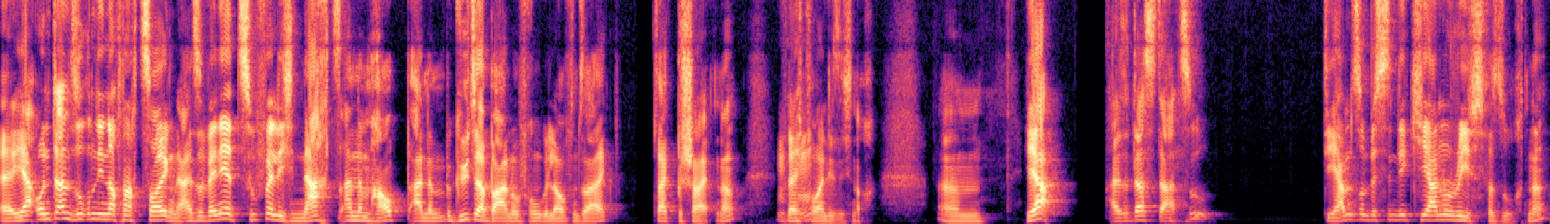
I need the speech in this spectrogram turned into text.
Äh, ja, und dann suchen die noch nach Zeugen. Also wenn ihr zufällig nachts an einem Haupt, an einem Güterbahnhof rumgelaufen seid, sagt Bescheid, ne? Vielleicht mhm. freuen die sich noch. Ähm, ja, also das dazu. Die haben so ein bisschen die Keanu Reeves versucht, ne?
